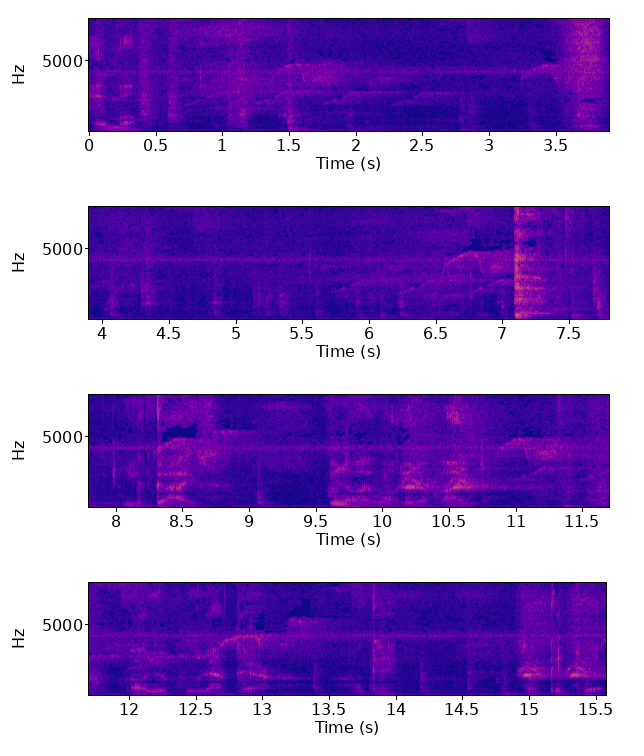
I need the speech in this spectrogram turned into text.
Hey, Mom. you guys, you know I want you to find all your food out there, okay? So get to it.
